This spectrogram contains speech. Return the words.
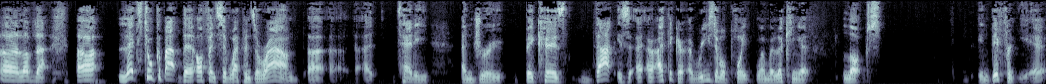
Oh, I love that. Uh, let's talk about the offensive weapons around, uh, uh, Teddy and Drew, because that is, I think, a reasonable point when we're looking at Lock's indifferent year.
